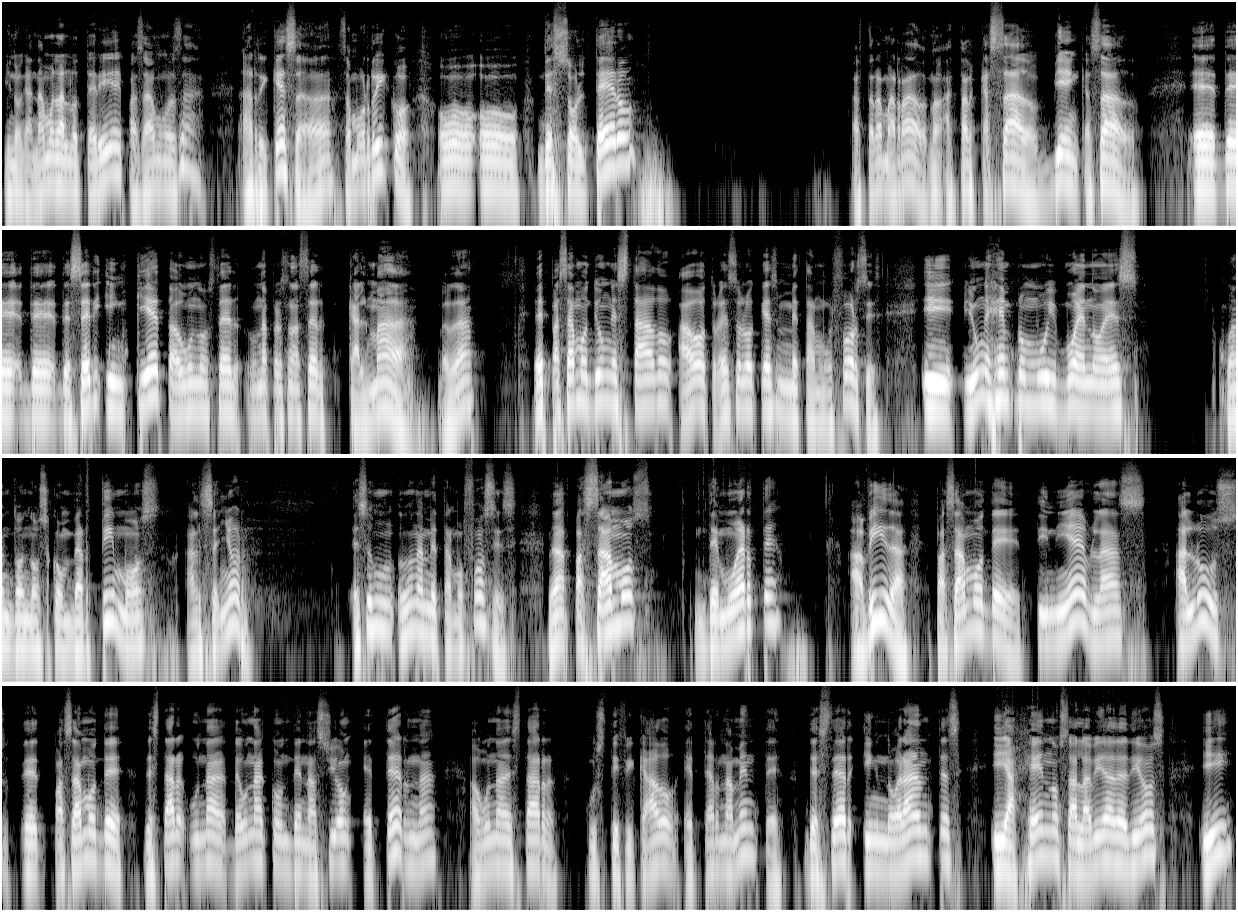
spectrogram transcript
y nos ganamos la lotería y pasamos a, riqueza, somos ricos, o, de soltero a estar amarrado, no, a estar casado, bien casado, eh, de, ser inquieto a uno ser, una persona ser calmada, ¿verdad? Eh, pasamos de un estado a otro, eso es lo que es metamorfosis. y un ejemplo muy bueno es cuando nos convertimos al Señor. Eso es una metamorfosis. Pasamos de muerte a vida, pasamos de tinieblas a luz, eh, pasamos de, estar una, de una condenación eterna a una de estar justificado eternamente, de ser ignorantes y ajenos a la vida de Dios y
